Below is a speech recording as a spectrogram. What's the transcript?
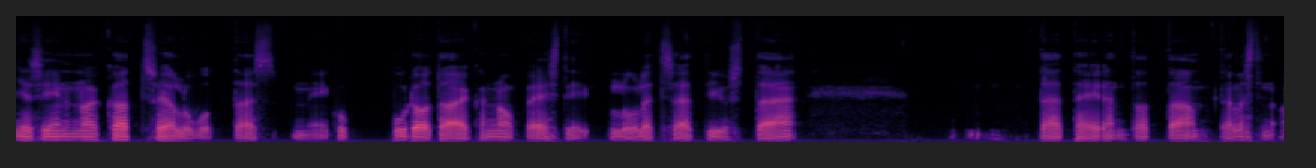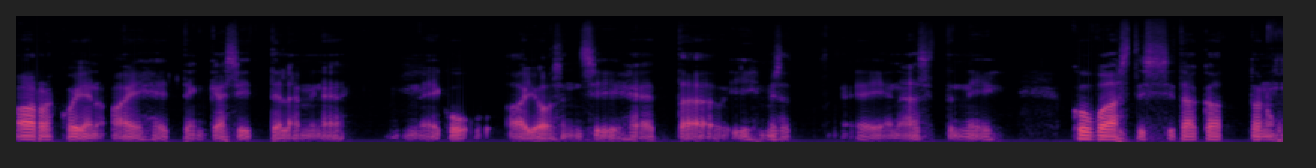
Ja siinä noin katsojaluvut taisi niinku pudota aika nopeasti. Luulet sä, että just tämä tää teidän tota, tällaisten arkojen aiheiden käsitteleminen niinku ajoi sen siihen, että ihmiset ei enää sitten niin kovasti sitä kattonut.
